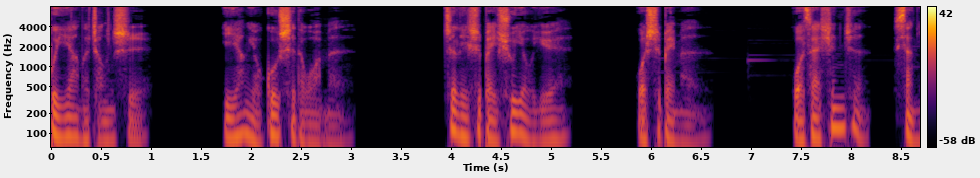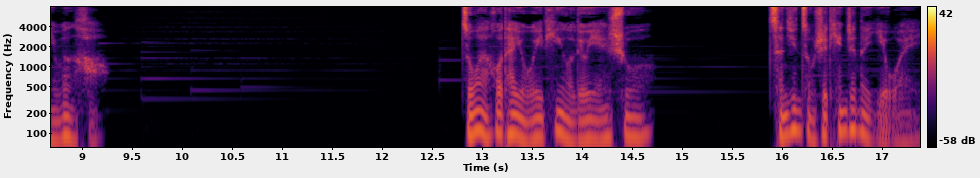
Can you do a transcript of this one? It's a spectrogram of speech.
不一样的城市，一样有故事的我们。这里是北书有约，我是北门，我在深圳向你问好。昨晚后台有位听友留言说，曾经总是天真的以为，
